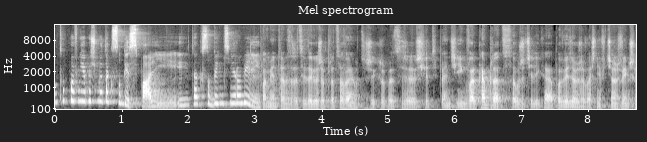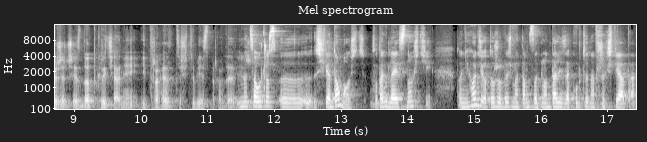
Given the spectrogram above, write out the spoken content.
no to pewnie byśmy tak sobie spali i tak sobie nic nie robili. Pamiętam z racji tego, że pracowałem w dużej korporacji, że świetnie pamięci Ingvar Kamprad, założyciel IKEA, powiedział, że właśnie wciąż większość rzeczy jest do odkrycia, nie? I trochę coś w tym jest, prawda? My cały czas y, świadomość, to tak dla jasności. To nie chodzi o to, żebyśmy tam zaglądali za kurtynę wszechświata.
